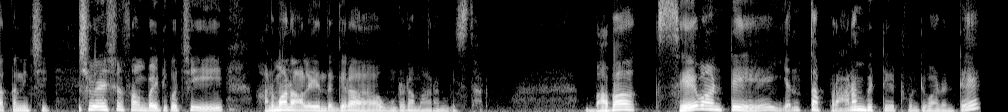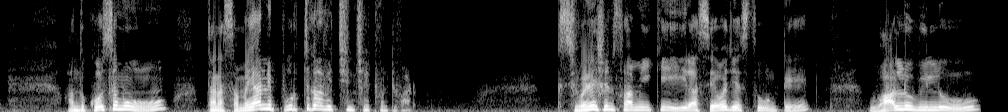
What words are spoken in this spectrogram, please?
అక్కడి నుంచి విశ్వేశ్వర స్వామి బయటకు వచ్చి హనుమాన్ ఆలయం దగ్గర ఉండడం ఆరంభిస్తాడు. బాబా సేవ అంటే ఎంత ప్రాణం పెట్టేటువంటి వాడంటే అందుకోసము తన సమయాన్ని పూర్తిగా వెచ్చించేటువంటి వాడు. శివనేశ్వర స్వామికి ఇలా సేవ చేస్తూ ఉంటే వాళ్ళు వీళ్ళు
